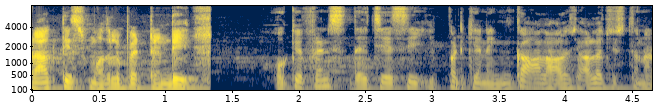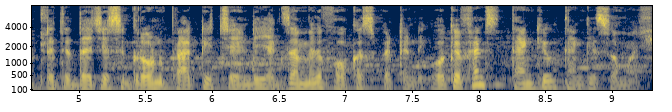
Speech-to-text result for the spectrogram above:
ప్రాక్టీస్ మొదలు పెట్టండి. ఓకే ఫ్రెండ్స్ దయచేసి ఇప్పటికైనా ఇంకా అలా ఆలోచిస్తున్నట్లయితే దయచేసి గ్రౌండ్ ప్రాక్టీస్ చేయండి. ఎగ్జామ్ మీద ఫోకస్ పెట్టండి. Okay friends thank you thank you so much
